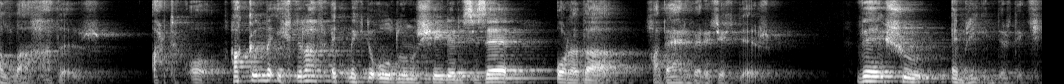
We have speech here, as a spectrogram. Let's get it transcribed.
Allah'adır. Artık O hakkında ihtilaf etmekte olduğunuz şeyleri size orada haber verecektir. Ve şu emri indirdik.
